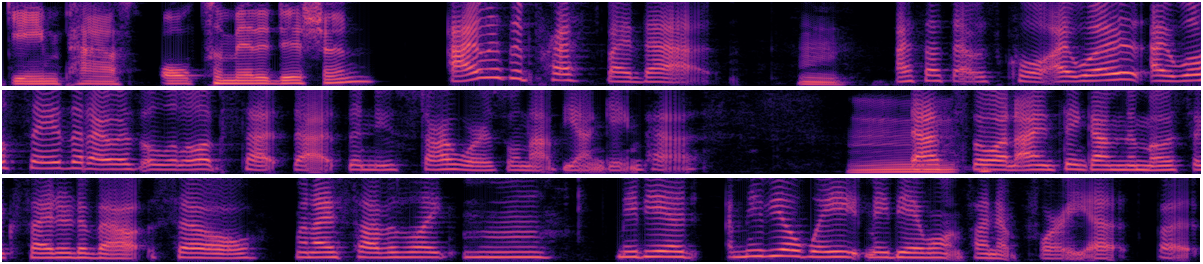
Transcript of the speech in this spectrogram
Game Pass Ultimate Edition. I was impressed by that. Hmm. I thought that was cool. I was I will say that I was a little upset that the new Star Wars will not be on Game Pass. Mm. That's the one I think I'm the most excited about. So when I saw, I was like, mm, maybe I maybe I'll wait. Maybe I won't sign up for it yet. But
